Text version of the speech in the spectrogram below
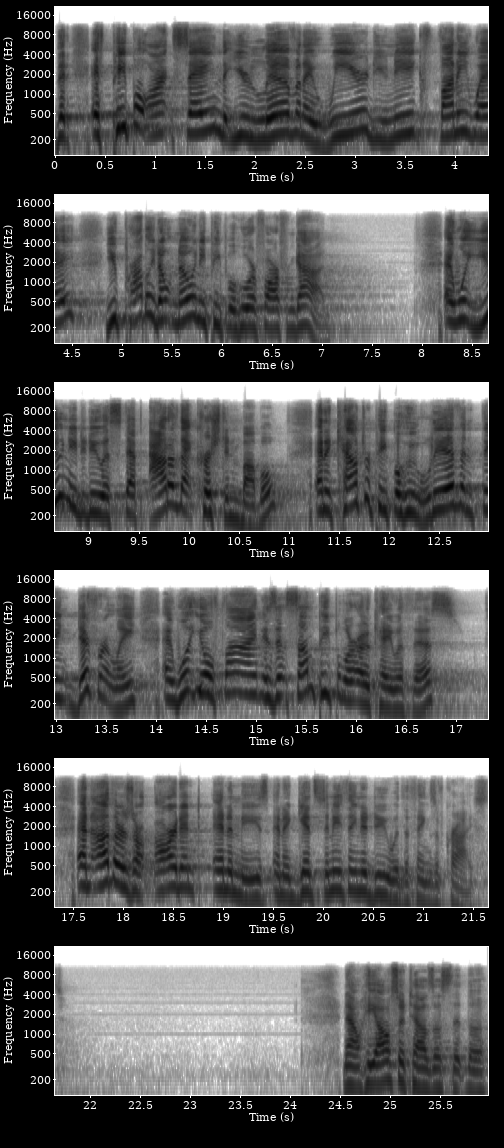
That if people aren't saying that you live in a weird, unique, funny way, you probably don't know any people who are far from God. And what you need to do is step out of that Christian bubble and encounter people who live and think differently. And what you'll find is that some people are okay with this, and others are ardent enemies and against anything to do with the things of Christ. Now, he also tells us that the,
